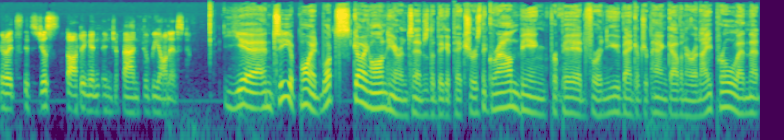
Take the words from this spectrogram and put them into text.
you know, it's it's just starting in, in Japan, to be honest. Yeah, and to your point, what's going on here in terms of the bigger picture? Is the ground being prepared for a new Bank of Japan governor in April? And that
